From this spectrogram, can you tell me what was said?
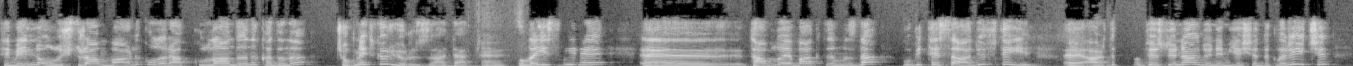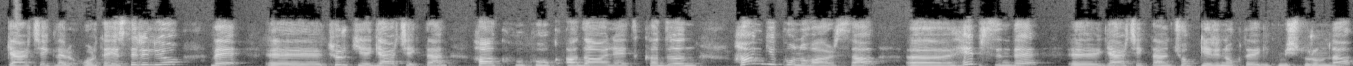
temelini oluşturan varlık olarak kullandığını kadını çok net görüyoruz zaten. Evet. Dolayısıyla e, tabloya baktığımızda bu bir tesadüf değil. E, artık profesyonel dönemi yaşadıkları için gerçekler ortaya seriliyor ve e, Türkiye gerçekten hak, hukuk, adalet, kadın hangi konu varsa e, hepsinde e, gerçekten çok geri noktaya gitmiş durumda.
